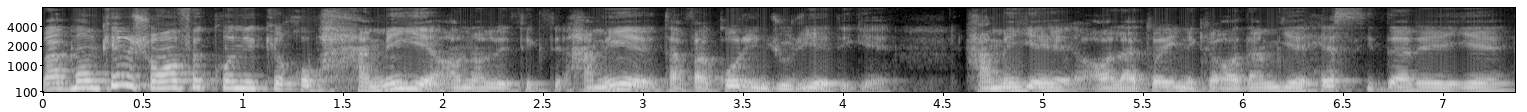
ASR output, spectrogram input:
و ممکنه شما فکر کنید که خب همه analytic همه تفکر اینجوریه دیگه. همه حالت اینه که آدم یه حسی داره یه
